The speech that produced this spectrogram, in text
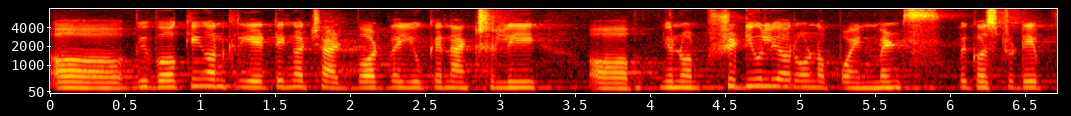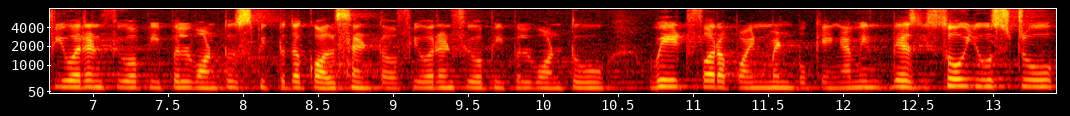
Uh, we're working on creating a chatbot where you can actually uh, you know, schedule your own appointments because today fewer and fewer people want to speak to the call center, fewer and fewer people want to wait for appointment booking. I mean, we're so used to,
